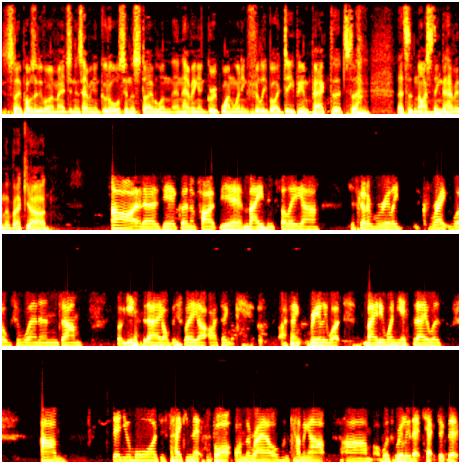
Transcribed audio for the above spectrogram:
stay positive, I imagine, is having a good horse in the stable and, and having a Group One winning filly by Deep Impact. That's uh, that's a nice thing to have in the backyard. Oh, it is, yeah. Glint of Hope, yeah, amazing filly. Uh, just got a really great will to win, and um, but yesterday, obviously, I, I think I think really what made her win yesterday was um, Daniel Moore just taking that spot on the rail and coming up um, was really that tactic that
